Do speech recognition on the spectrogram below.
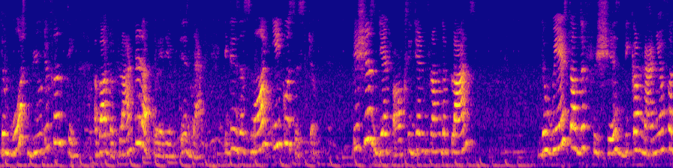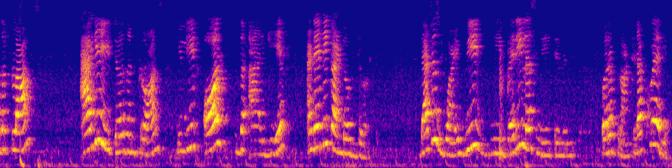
The most beautiful thing about a planted aquarium is that it is a small ecosystem. Fishes get oxygen from the plants. The waste of the fishes become manure for the plants. Algae eaters and prawns will eat all the algae and any kind of dirt. That is why we need very less maintenance for a planted aquarium.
